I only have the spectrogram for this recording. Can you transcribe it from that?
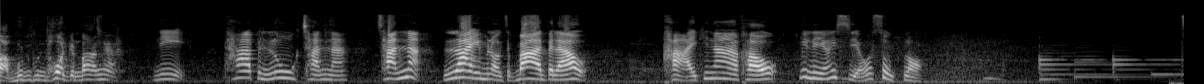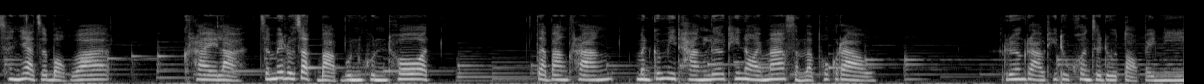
บาปบุญคุณโทษกันบ้างไง นี่ ถ้าเป็นลูกฉันนะ ฉันน่ะ ไล่มันออกจากบ้านไปแล้ว ขายขี้หน้าเขาไม่เลี้ยงให้เสียเขาสุกหรอก ฉันอยากจะบอกว่า ใครล่ะ จะไม่รู้จักบาปบุญคุณโทษ แต่บางครั้งมันก็มีทางเลือกที่น้อยมากสำหรับพวกเรา เรื่องราวที่ทุกคนจะดูต่อไปนี้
